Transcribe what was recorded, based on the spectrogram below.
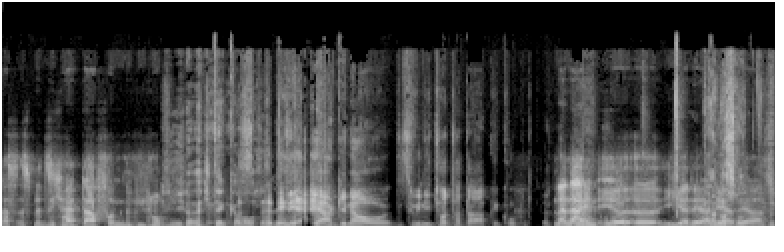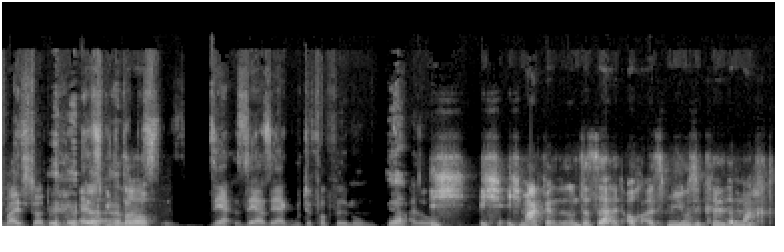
das ist mit Sicherheit davon genommen. Ja, ich denke Das, auch. ja, ja, genau. Sweeney Todd hat da abgeguckt. Nein, nein, ihr, äh, hier der, der, Andersrum. der. Ich weiß schon. Äh, Sweeney also- Todd ist sehr, sehr, sehr gute Verfilmung. Ja. Also, Ich, ich, ich mag den. Und das ist halt auch als Musical gemacht.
